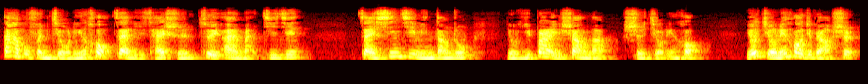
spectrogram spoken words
大部分九零后在理财时最爱买基金，在新基民当中，有一半以上呢是九零后。有九零后就表示，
